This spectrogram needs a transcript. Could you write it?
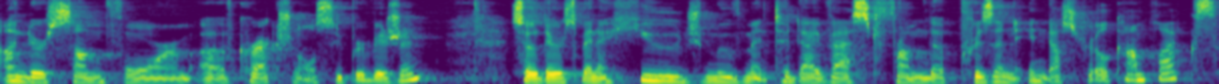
under some form of correctional supervision. So there's been a huge movement to divest from the prison industrial complex.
